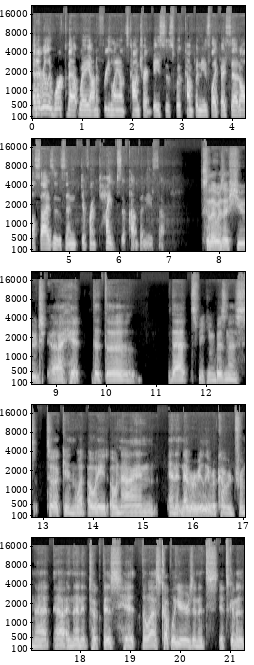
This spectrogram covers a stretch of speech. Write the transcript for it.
And I really work that way on a freelance contract basis with companies, like I said, all sizes and different types of companies. So, so there was a huge uh, hit that the that speaking business took in what 08 09 and it never really recovered from that uh, and then it took this hit the last couple of years and it's it's gonna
